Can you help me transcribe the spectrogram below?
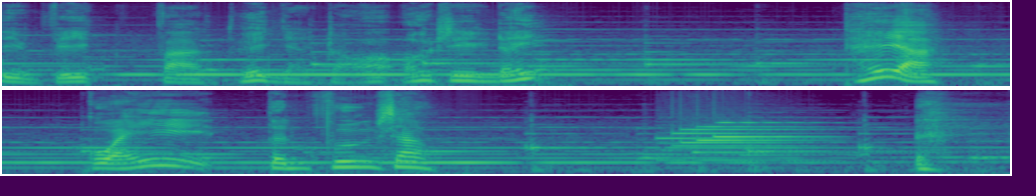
tìm việc và thuê nhà trọ ở riêng đấy Thế à? Cô ấy tên Phương sao?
